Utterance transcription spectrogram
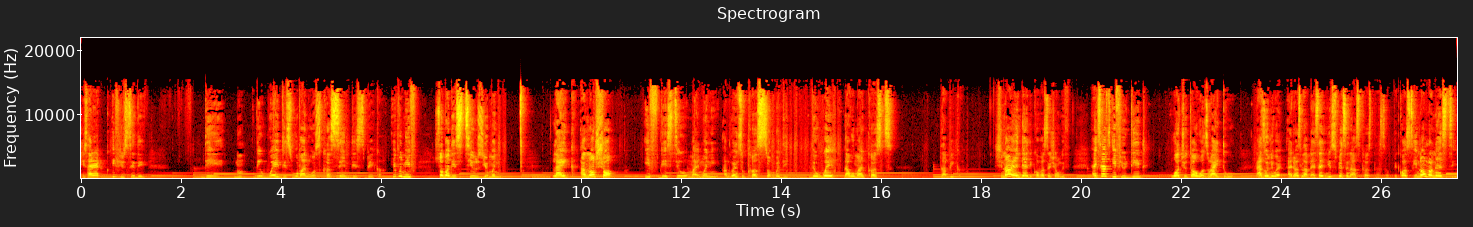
she started. If you see the the the way this woman was cursing this baker, even if somebody steals your money, like I'm not sure if they steal my money, I'm going to curse somebody the way that woman cursed that baker. She now ended the conversation with, except if you did what you thought was right, though. That's the only way. I just laughed. I said, this person has cursed herself. Because, in all honesty,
